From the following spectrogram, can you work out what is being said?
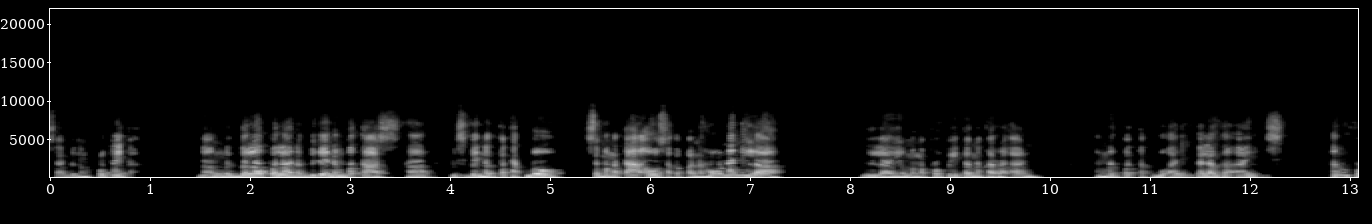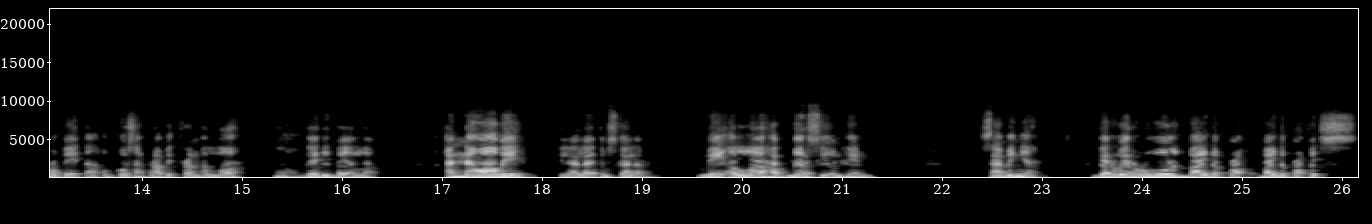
sabi ng propeta, na ang nagdala pala, nagbigay ng batas, ha, ibig nagpatakbo sa mga tao sa kapanahonan nila, nila yung mga propeta nakaraan, ang nagpatakbo ay talaga ay ang propeta, of course, ang prophet from Allah, oh, guided by Allah. Ang Nawawi, kilala itong scholar, may Allah have mercy on him. Sabi niya, they were ruled by the by the prophets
